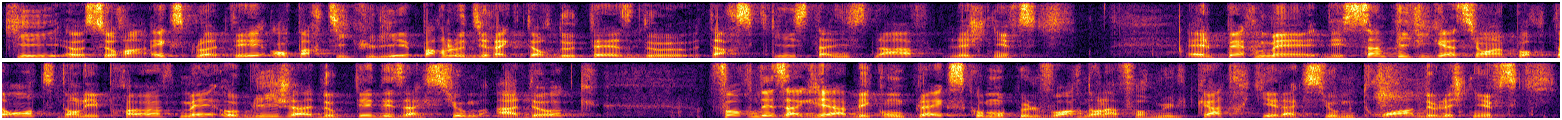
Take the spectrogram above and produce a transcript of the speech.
qui euh, sera exploitée en particulier par le directeur de thèse de Tarski, Stanislav Lechniewski. Elle permet des simplifications importantes dans l'épreuve, mais oblige à adopter des axiomes ad hoc, fort désagréables et complexes, comme on peut le voir dans la formule 4, qui est l'axiome 3 de Lechniewski.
